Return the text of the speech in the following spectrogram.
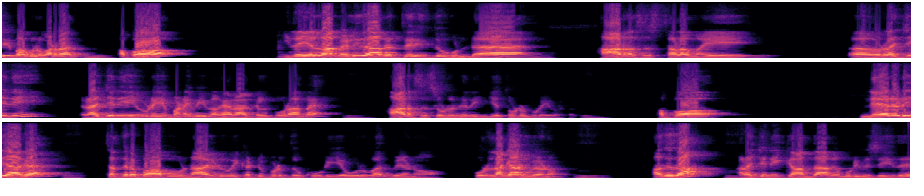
சினிமாக்குள்ள வர்றாரு. அப்போ இதையெல்லாம் எளிதாக தெரிந்து கொண்ட ம். ஆர்எஸ்எஸ் தலைமை ரஜினி ரஜினியுடைய மனைவி வகைராக்கள் பூராம. ஆர்எஸ்எஸோடு நெருங்கிய தொடர்புடையவர்கள். அப்போ நேரடியாக. சந்திரபாபு நாயுடுவை கட்டுப்படுத்தக்கூடிய ஒருவர் வேணும் ஒரு லகான் வேணும். அதுதான். ரஜினிகாந்தாக முடிவு செய்து.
